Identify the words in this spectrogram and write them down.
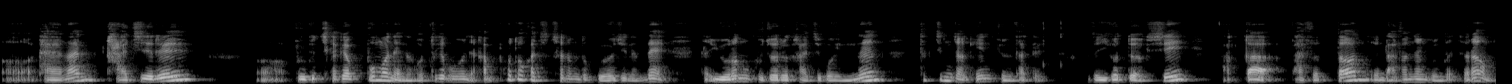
어, 다양한 가지를 어, 불규칙하게 뿜어내는 어떻게 보면 약간 포도가지처럼도 보여지는데 이런 구조를 가지고 있는 특징적인 균사들. 그래서 이것도 역시 아까 봤었던 이 나선형 균사처럼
